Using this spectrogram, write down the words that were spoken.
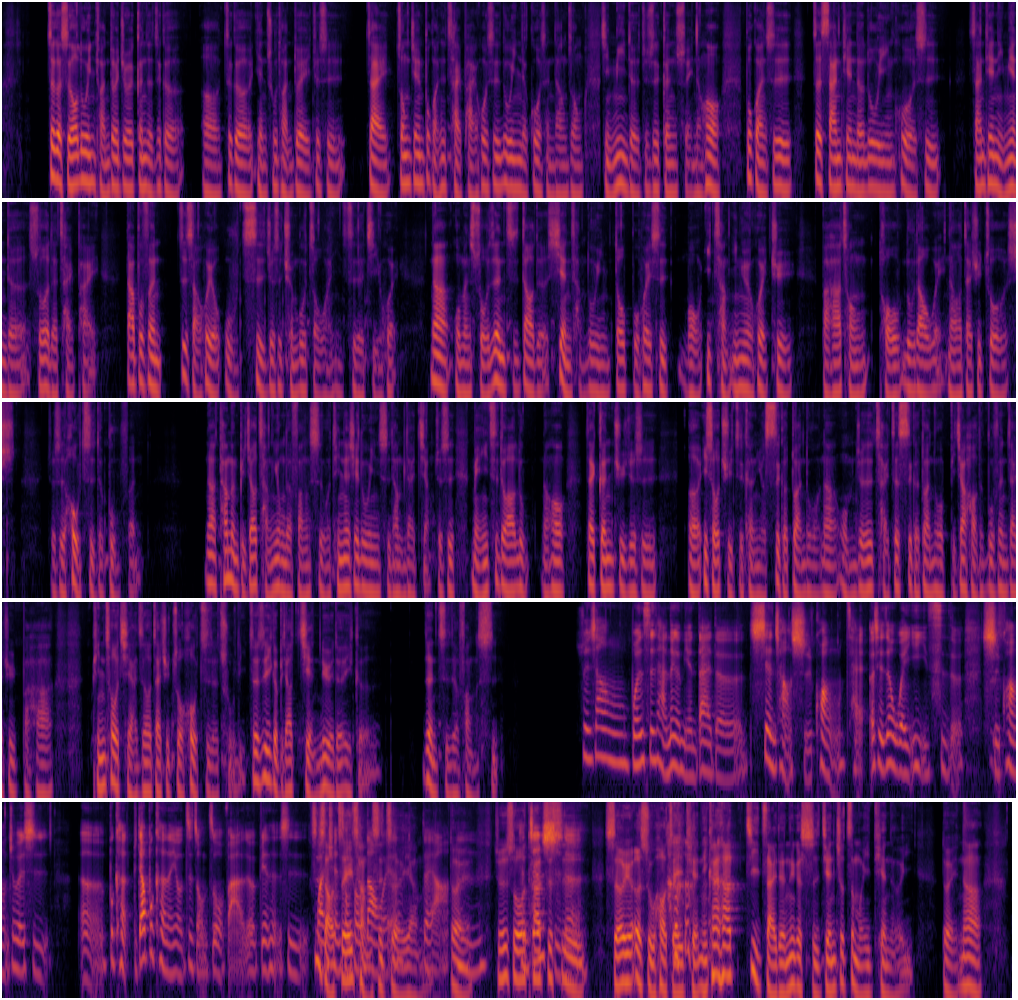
这个时候，录音团队就会跟着这个呃这个演出团队，就是在中间，不管是彩排或是录音的过程当中，紧密的就是跟随。然后，不管是这三天的录音，或者是三天里面的所有的彩排，大部分至少会有五次，就是全部走完一次的机会。那我们所认知到的现场录音，都不会是某一场音乐会去。把它从头录到尾，然后再去做就是后置的部分。那他们比较常用的方式，我听那些录音师他们在讲，就是每一次都要录，然后再根据就是呃一首曲子可能有四个段落，那我们就是采这四个段落比较好的部分，再去把它拼凑起来之后，再去做后置的处理。这是一个比较简略的一个认知的方式。所以，像伯恩斯坦那个年代的现场实况，才而且这唯一一次的实况，就会是呃不可比较不可能有这种做法，就变成是至少这一场是这样。对啊，对，就是说他就是十二月二十五号这一天，你看他记载的那个时间就这么一天而已。对，那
